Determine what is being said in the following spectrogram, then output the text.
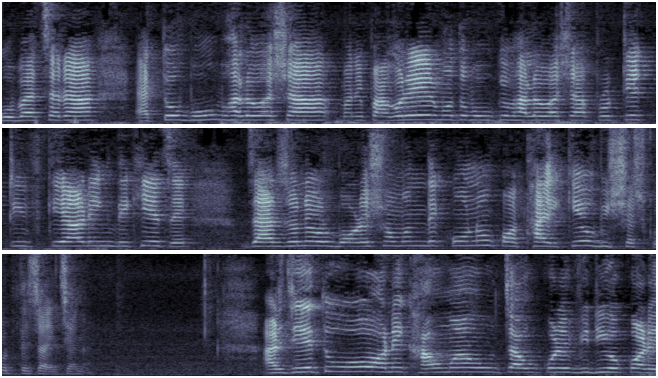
গোবাচারা, এত বউ ভালোবাসা মানে পাগলের মতো বউকে ভালোবাসা প্রোটেকটিভ কেয়ারিং দেখিয়েছে, যার জন্য ওর বরের সম্বন্ধে কোনো কথাই কেউ বিশ্বাস করতে চাইছে না। আর যেহেতু ও অনেক হাউমাউ চাউ করে ভিডিও করে,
